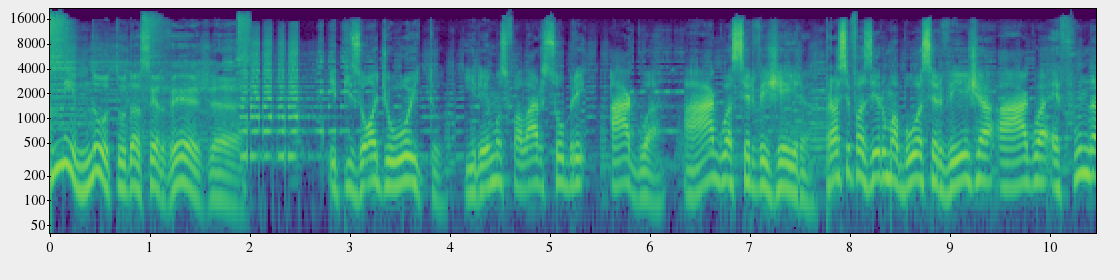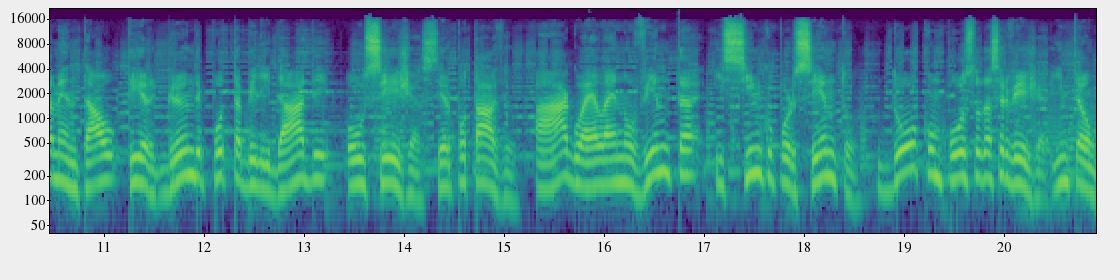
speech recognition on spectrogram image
Minuto da Cerveja. Episódio 8. Iremos falar sobre água, a água cervejeira. Para se fazer uma boa cerveja, a água é fundamental ter grande potabilidade, ou seja, ser potável. A água ela é 95% do composto da cerveja. Então,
